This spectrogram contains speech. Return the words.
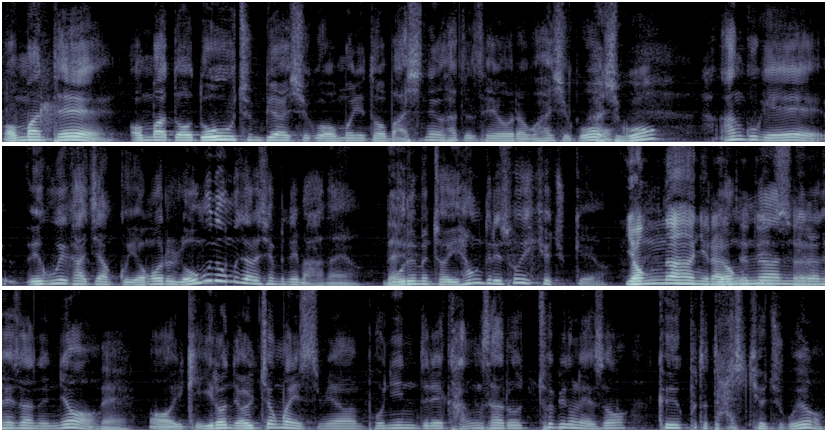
어, 엄마한테 엄마 너 노후 준비하시고 어머니 더 맛있는 거 사드세요라고 하시고 하시고 한국에 외국에 가지 않고 영어를 너무 너무 잘하시는 분들이 많아요. 네. 모르면 저희 형들이 소개시켜 줄게요. 영란이라는 데도 있어요. 영란이라는 회사는요. 네. 어, 이렇게 이런 열정만 있으면 본인들의 강사로 초빙을 해서 교육부터 다 시켜 주고요.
